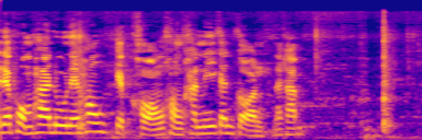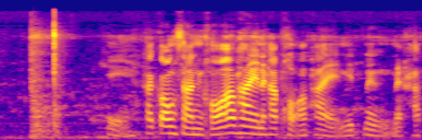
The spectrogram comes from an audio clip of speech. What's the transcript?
เดี๋ยวผมพาดูในห้องเก็บของของคันนี้กันก่อนนะครับโอเคถ้ากล้องสั่นขออภัยนะครับ ขออภัยนิดหนึ่งนะครับ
